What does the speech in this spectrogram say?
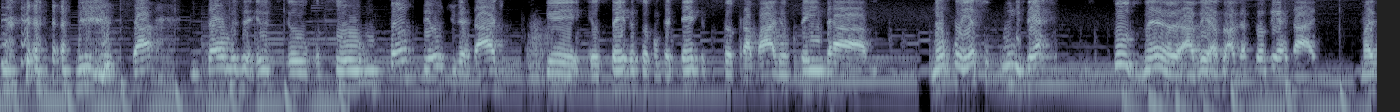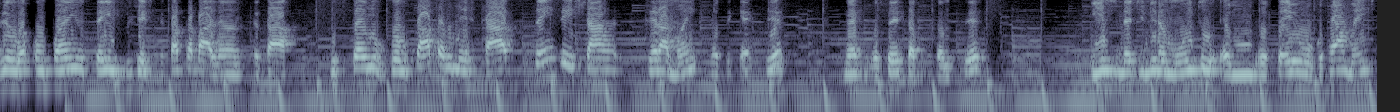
tá? Então, mas eu, eu, eu, sou um fã seu de verdade, porque eu sei da sua competência, do seu trabalho, eu sei da. Não conheço o universo todo, né? A, a, a sua verdade. Mas eu acompanho, sei do jeito que você está trabalhando, você está buscando voltar para o mercado sem deixar ser a mãe que você quer ser, né, que você está buscando ser. E isso me admira muito, eu, eu tenho realmente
